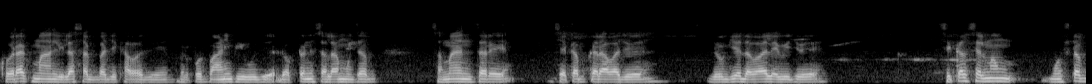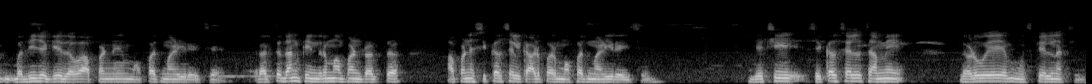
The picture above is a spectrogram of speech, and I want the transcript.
ખોરાકમાં લીલા શાકભાજી ખાવા જોઈએ, ભરપૂર પાણી પીવું જોઈએ, ડૉક્ટરની સલાહ મુજબ સમયાંતરે ચેકઅપ કરાવવા જોઈએ, યોગ્ય દવા લેવી જોઈએ. સિકલ સેલમાં મોસ્ટ ઓફ બધી જગ્યાએ દવા આપણને મફત મળી રહી છે. રક્તદાન કેન્દ્રમાં પણ રક્ત આપણને સિકલ સેલ કાર્ડ પર મફત મળી રહી છે. જેથી સિકલ સેલ સામે લડવું એ મુશ્કેલ નથી.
